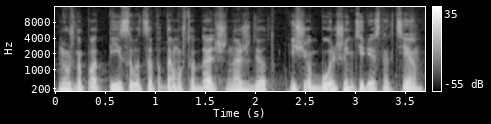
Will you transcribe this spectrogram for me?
Нужно подписываться, потому что дальше нас ждет еще больше интересных тем.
